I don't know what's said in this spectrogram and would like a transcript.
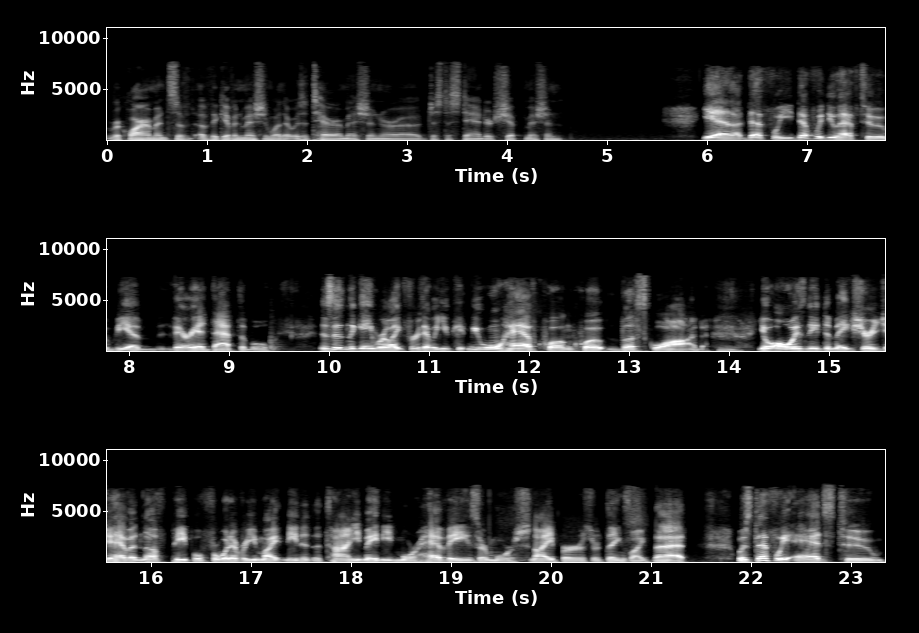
requirements of, of the given mission, whether it was a terror mission or a, just a standard ship mission? Yeah, definitely. You definitely do have to be a very adaptable. This isn't the game where, like, for example, you can, you won't have quote unquote the squad. Hmm. You'll always need to make sure that you have enough people for whatever you might need at the time. You may need more heavies or more snipers or things like that, which definitely adds to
